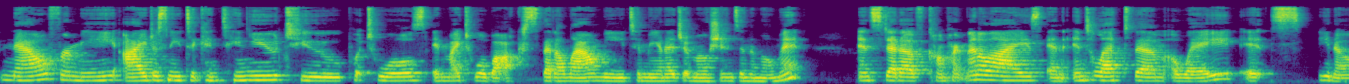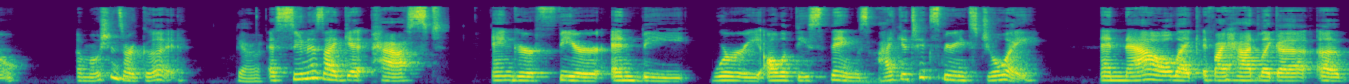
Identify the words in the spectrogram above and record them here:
now for me, I just need to continue to put tools in my toolbox that allow me to manage emotions in the moment instead of compartmentalize and intellect them away. It's, you know, emotions are good. Yeah. As soon as I get past anger, fear, envy, worry, all of these things, I get to experience joy. And now, like, if I had like a, a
